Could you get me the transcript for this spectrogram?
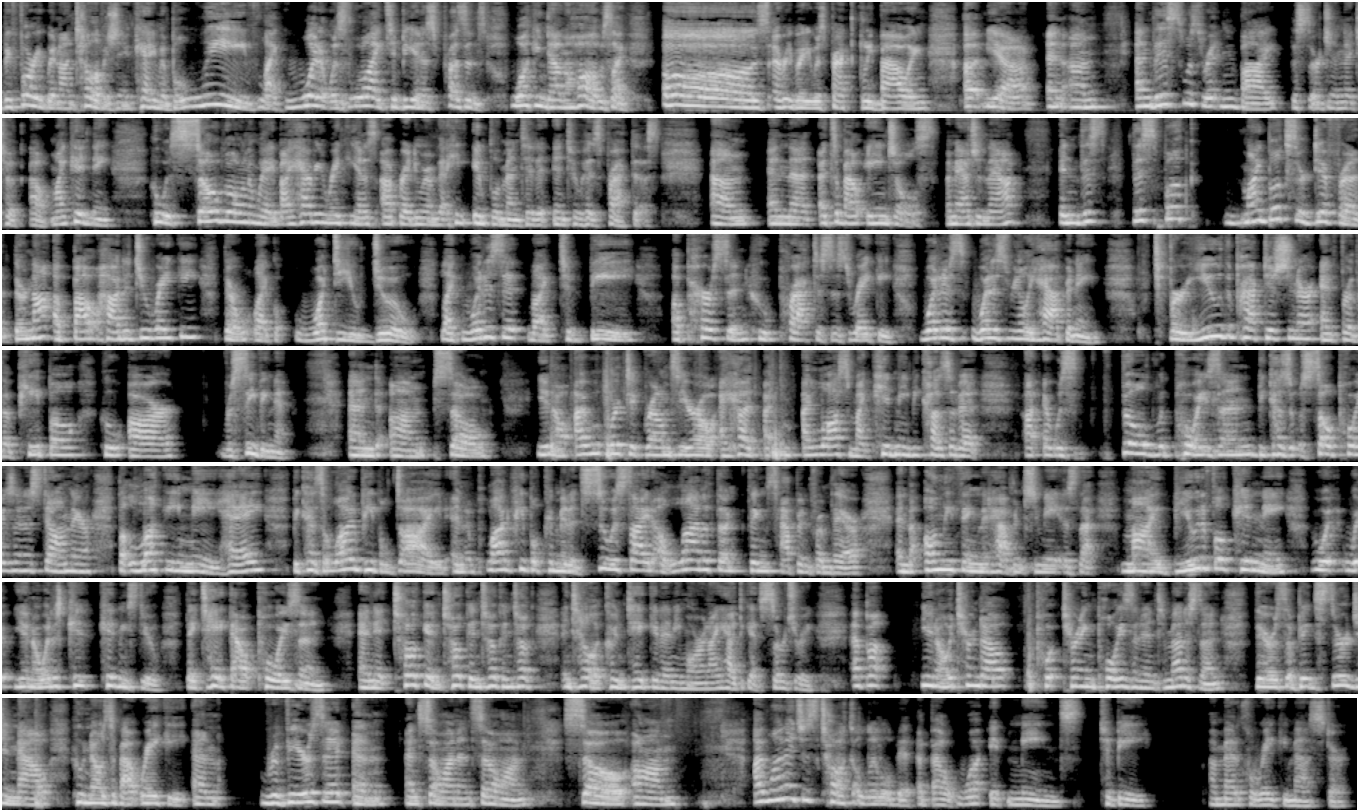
before he went on television, you can't even believe like what it was like to be in his presence, walking down the hall. It was like, oh, everybody was practically bowing. Uh, yeah. And, um, and this was written by the surgeon that took out my kidney, who was so blown away by having Reiki in his operating room that he implemented it into his practice. Um, and that it's about angels. Imagine that. And this, this book my books are different. They're not about how to do Reiki. They're like, what do you do? Like, what is it like to be a person who practices Reiki? What is, what is really happening for you, the practitioner, and for the people who are receiving it? And, um, so, you know, I worked at ground zero. I had, I, I lost my kidney because of it. Uh, it was filled with poison because it was so poisonous down there. But lucky me, hey, because a lot of people died and a lot of people committed suicide. A lot of th- things happened from there. And the only thing that happened to me is that my beautiful kidney, w- w- you know, what does ki- kidneys do? They take out poison and it took and took and took and took until it couldn't take it anymore. And I had to get surgery. Uh, but you know, it turned out put, turning poison into medicine. There's a big surgeon now who knows about Reiki and reveres it and, and so on and so on. So, um, I want to just talk a little bit about what it means to be a medical Reiki master.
